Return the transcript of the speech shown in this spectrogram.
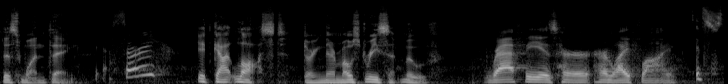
this one thing. Yeah, sorry. It got lost during their most recent move. Raffy is her, her lifeline. It's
